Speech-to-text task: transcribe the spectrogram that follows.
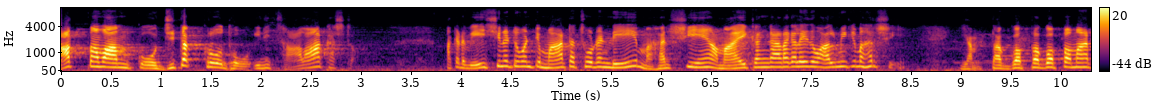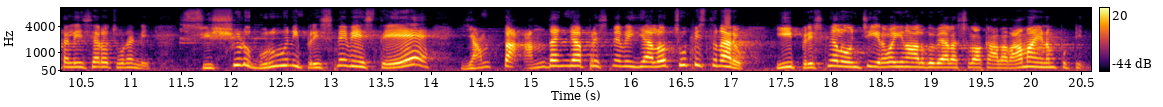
ఆత్మవాన్కో జితక్రోధో. ఇది చాలా కష్టం. అక్కడ వేసినటువంటి మాట చూడండి మహర్షి అమాయకంగా అడగలేదు వాల్మీకి మహర్షి. ఎంత గొప్ప గొప్ప మాటలు వేశారో చూడండి. శిష్యుడు గురువుని ప్రశ్న వేస్తే ఎంత అందంగా ప్రశ్న వెయ్యాలో చూపిస్తున్నారు. ఈ ప్రశ్నలోంచి ఇరవై నాలుగు వేల శ్లోకాల రామాయణం పుట్టింది.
